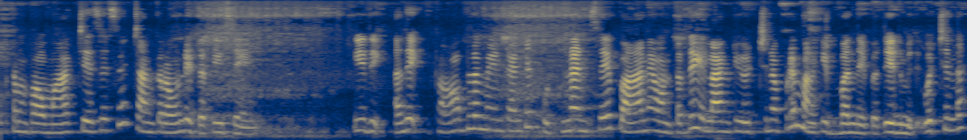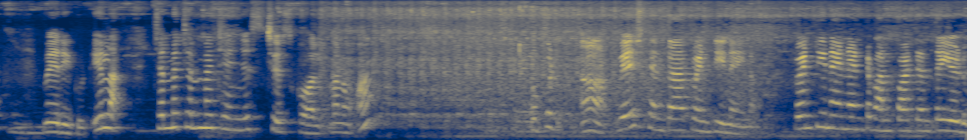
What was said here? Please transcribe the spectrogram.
ఒకటం పావు మార్క్ చేసేసి చంక రౌండ్ ఇట్లా తీసేయండి. ఇది అదే ప్రాబ్లం ఏంటంటే పుట్టినంటే బాగానే ఉంటుంది ఇలాంటివి వచ్చినప్పుడే మనకి ఇబ్బంది అయిపోతుంది ఎనిమిది వచ్చిందా? వెరీ గుడ్ ఇలా చిన్న చిన్న చేంజెస్ చేసుకోవాలి మనం? ఇప్పుడు వేస్ట్ ఎంత? ట్వంటీ నైన్ ట్వంటీ నైన్ అంటే వన్ పార్ట్ ఎంత? ఏడు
